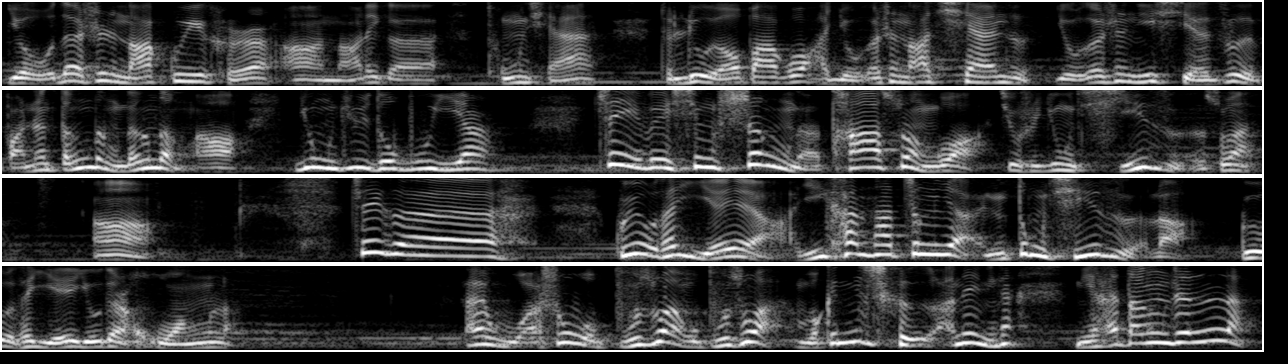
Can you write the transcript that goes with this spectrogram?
有的是拿龟壳啊，拿这个铜钱，这六爻八卦，有的是拿签子，有的是你写字，反正等等等等啊，用具都不一样。这位姓盛的，他算卦就是用棋子算啊。这个鬼友他爷爷啊，一看他睁眼睛动棋子了，鬼友他爷爷有点慌了。哎，我说我不算，我不算，我跟你扯呢。你看，你还当真了？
